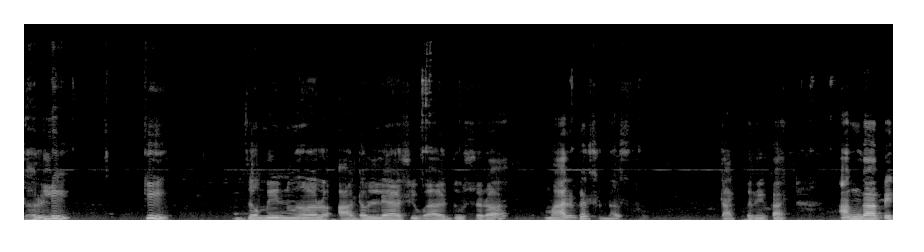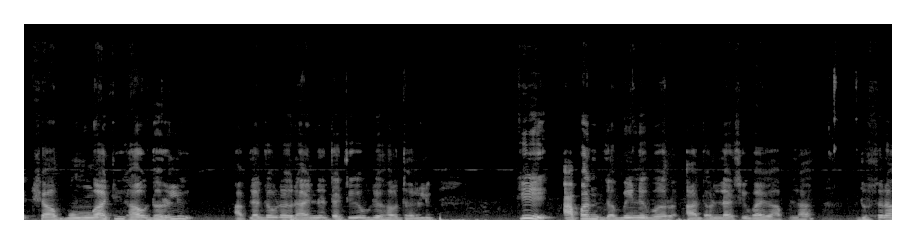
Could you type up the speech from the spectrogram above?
धरली की जमीनवर आदळल्याशिवाय दुसरा मार्गच नसतो. तात्पर्य काय? अंगापेक्षा बोंगाची हाव धरली. आपल्याजवळ जेवढं त्याची एवढी हाव धरली. की आपण जमिनीवर आदळल्याशिवाय आपला दुसरा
